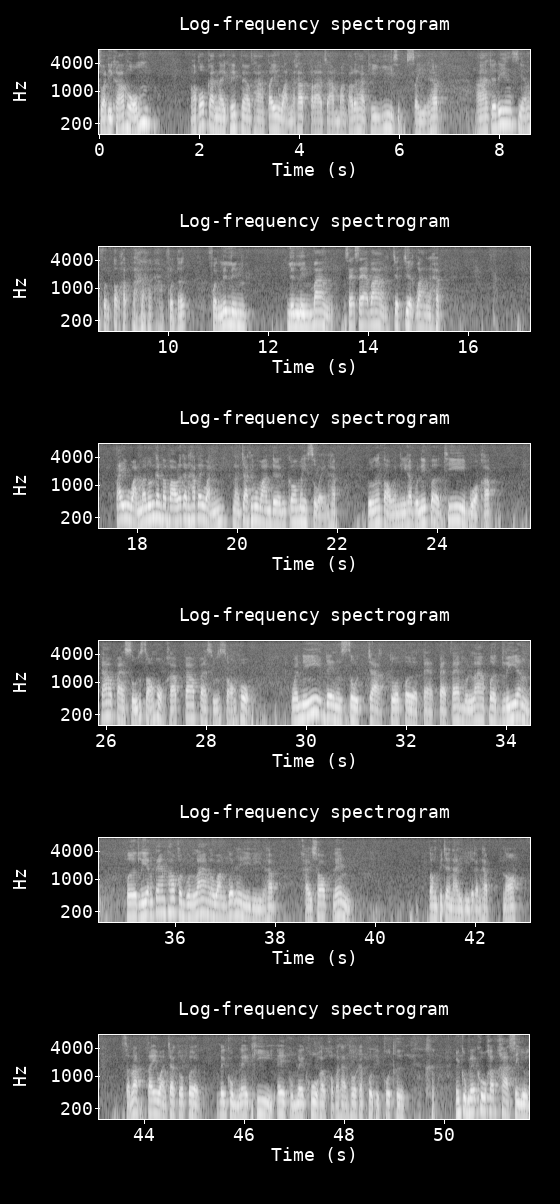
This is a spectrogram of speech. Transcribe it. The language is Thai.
สวัสดีครับผม มาพบกันในคลิปแนวทางไต้หวันนะครับ ประจำวันพฤหัสที่ 24 นะครับ อาจจะได้ยินเสียงฝนตกครับ ฝนฝนลินลินลินลินบ้าง แซะแซะบ้าง เจือกเจือกบ้างนะครับ ไต้หวันมาลุ้นกันเบาๆแล้วกันนะครับ ไต้หวันหลังจากที่เมื่อวานเดินก็ไม่สวยนะครับลุ้นกันต่อวันนี้ครับ วันนี้เปิดที่บวกครับ 98026 ครับ 98026 วันนี้เด่นสุดจากตัวเปิดแต่แปดแต้มบนล่างเปิดเลี้ยง เปิดเลี้ยงแต้มเท่ากันบนล่างระวังเบิ้ลให้ดีๆนะครับ ใครชอบเล่น ต้องพิจารณาดีๆแล้วกันครับเนาะสำหรับไต้หวันจากตัวเปิดเป็นกลุ่มเลขที่เอ้ยกลุ่มเลขคู่ครับขอประทานโทษครับพูดผิดพูดถึกเป็นกลุ่มเลขคู่ครับขาดสี่อยู่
